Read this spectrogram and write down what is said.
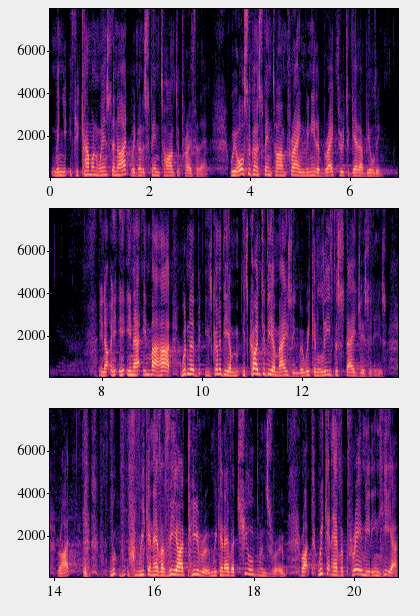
when you, if you come on Wednesday night, we're going to spend time to pray for that. We're also going to spend time praying. We need a breakthrough to get our building. You know, in, in, in my heart, wouldn't it? Be, it's going to be. It's going to be amazing where we can leave the stage as it is, right? We can have a VIP room. We can have a children's room, right? We can have a prayer meeting here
